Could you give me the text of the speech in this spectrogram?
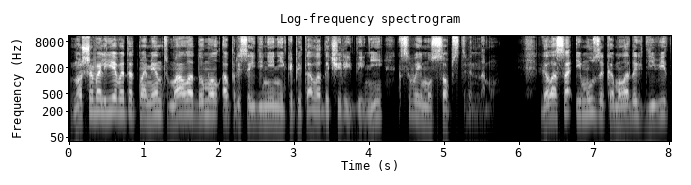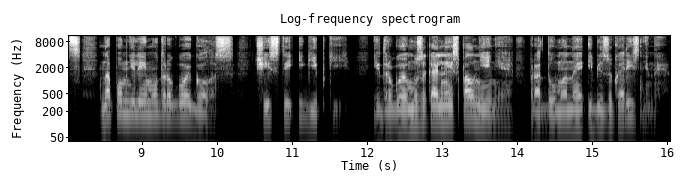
Но шевалье в этот момент мало думал о присоединении капитала дочерей Дени к своему собственному. Голоса и музыка молодых девиц напомнили ему другой голос, чистый и гибкий и другое музыкальное исполнение, продуманное и безукоризненное.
